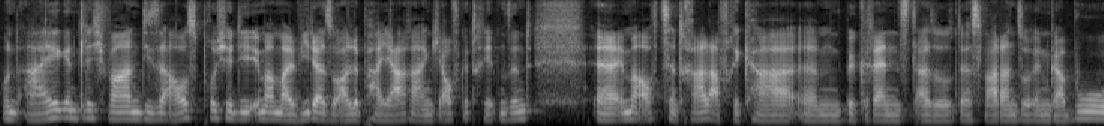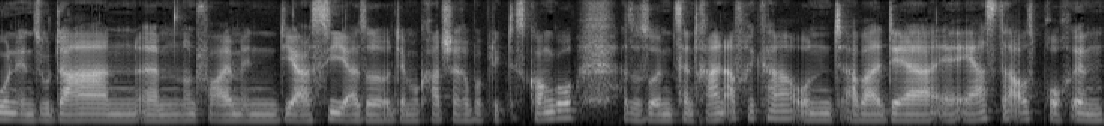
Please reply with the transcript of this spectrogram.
Und eigentlich waren diese Ausbrüche, die immer mal wieder so alle paar Jahre eigentlich auf aufgetreten sind, äh, immer auf Zentralafrika ähm, begrenzt. Also das war dann so in Gabun, in Sudan ähm, und vor allem in DRC, also Demokratische Republik des Kongo, also so im zentralen Afrika. Und aber der äh, erste Ausbruch in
